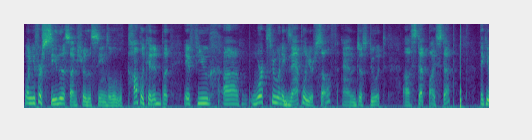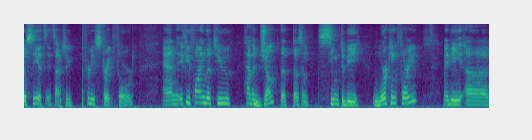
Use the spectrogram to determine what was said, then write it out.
when you first see this, I'm sure this seems a little complicated, but if you uh, work through an example yourself and just do it uh, step by step, I think you'll see it's, it's actually pretty straightforward. And if you find that you have a jump that doesn't seem to be working for you, maybe uh,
